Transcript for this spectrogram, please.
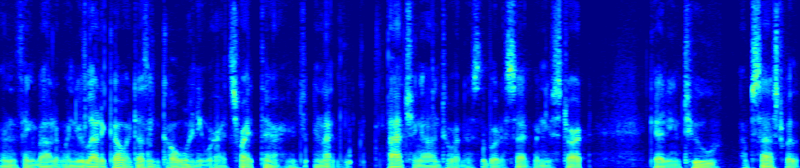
And the thing about it, when you let it go, it doesn't go anywhere. It's right there. You're not latching onto it, as the Buddha said. When you start getting too obsessed with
